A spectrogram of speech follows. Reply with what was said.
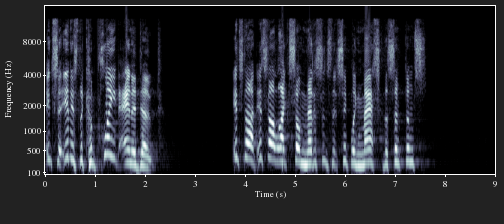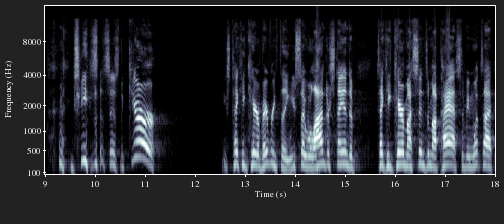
It's, it is the complete antidote. It's not, it's not like some medicines that simply mask the symptoms. Jesus is the cure. He's taking care of everything. You say, Well, I understand him taking care of my sins in my past. I mean, once I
